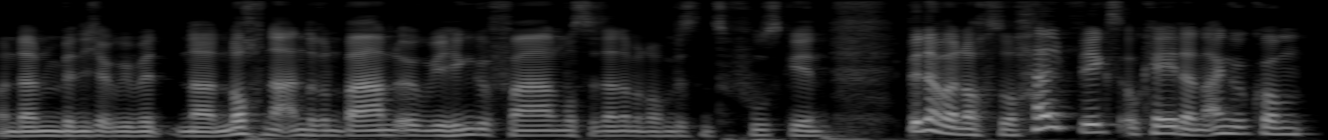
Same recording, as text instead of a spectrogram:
Und dann bin ich irgendwie mit einer noch einer anderen Bahn irgendwie hingefahren, musste dann aber noch ein bisschen zu Fuß gehen. Ich bin aber noch so halbwegs okay dann angekommen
